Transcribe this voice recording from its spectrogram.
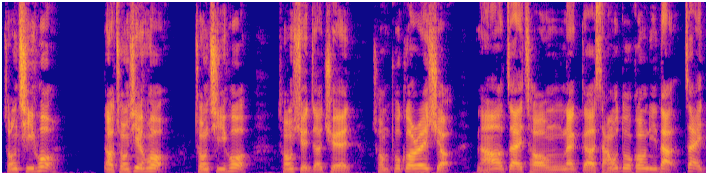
从期货啊，从现货，从期货。从选择权，从 p o k e ratio，然后再从那个散户多空力道，再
